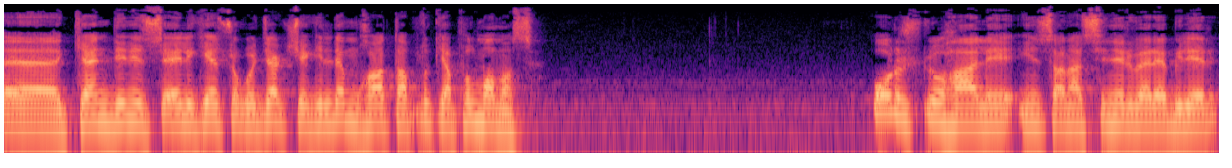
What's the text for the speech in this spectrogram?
e, kendini tehlikeye sokacak şekilde muhataplık yapılmaması. Oruçlu hali insana sinir verebilir.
